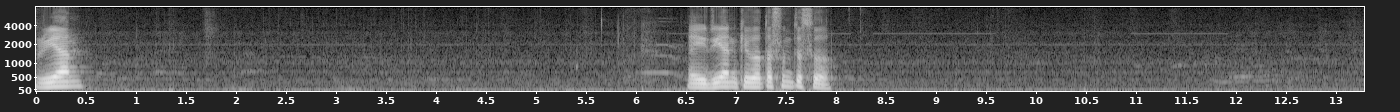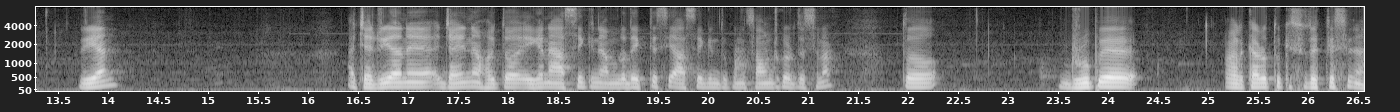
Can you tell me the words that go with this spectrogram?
রিয়ান? এই রিয়ান, কি কথা শুনতেছো? রিয়ান? আচ্ছা রিয়ানে জানি না হয়তো এখানে আছে কিনা, আমরা দেখতেছি, আছে কিন্তু কোনো সাউন্ড করতেছে না। তো গ্রুপে আর কারও তো কিছু দেখতেছি না।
